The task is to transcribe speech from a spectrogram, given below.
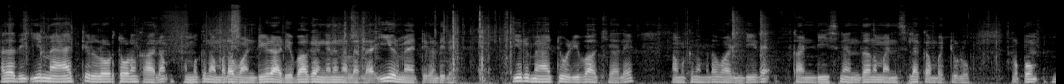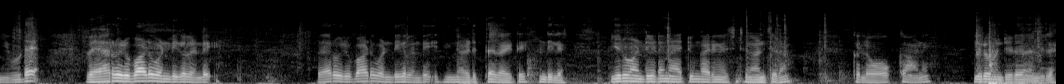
അതായത് ഈ മാറ്റ് ഉള്ളിടത്തോളം കാലം നമുക്ക് നമ്മുടെ വണ്ടിയുടെ അടിഭാഗം എങ്ങനെ എങ്ങനെയെന്നുള്ളതല്ല ഈ ഒരു മാറ്റ് കണ്ടില്ലേ? ഈ ഒരു മാറ്റ് ഒഴിവാക്കിയാൽ നമുക്ക് നമ്മുടെ വണ്ടിയുടെ കണ്ടീഷൻ എന്താണെന്ന് മനസ്സിലാക്കാൻ പറ്റുള്ളൂ. അപ്പം ഇവിടെ വേറെ ഒരുപാട് വണ്ടികളുണ്ട്. വേറെ ഒരുപാട് വണ്ടികളുണ്ട്. ഇതിന്റെ അടുത്തതായിട്ട് കണ്ടില്ലേ? ഈ ഒരു വണ്ടിയുടെ മാറ്റും കാര്യങ്ങളും വെച്ചിട്ട് കാണിച്ചു തരാം. ഒക്കെ ലോക്കാണ് ഈ ഒരു വണ്ടിയുടെ കണ്ടില്ലേ?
